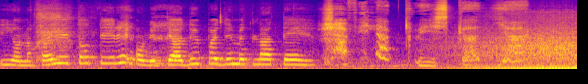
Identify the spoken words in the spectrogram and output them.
Et on a failli être enterré, on était à deux pas de mettre la terre. J'avais la cuisse cardiaque.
